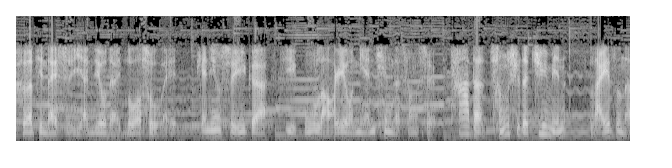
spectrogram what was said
和近代史研究的罗树伟。天津是一个既古老而又年轻的城市，它的城市的居民来自呢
